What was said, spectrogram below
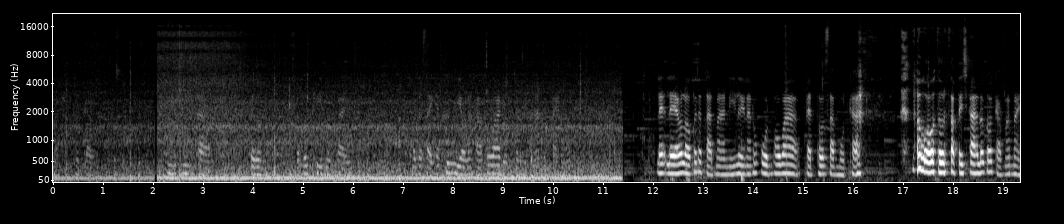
ค่ะผัดจนกว่าจะสุกนิดนึงค่ะ เติมดับเบิลครีมลงไป เราจะใส่แค่ครึ่งเดียวนะคะ เพราะว่าเดี๋ยวมันจะเหนียวมากเกินไป และแล้วเราก็จะตัดมาอันนี้เลยนะทุกคนเพราะว่าแบตโทรศัพท์หมดค่ะ เราเอาโทรศัพท์ไปชาร์จแล้วก็กลับมาใหม่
